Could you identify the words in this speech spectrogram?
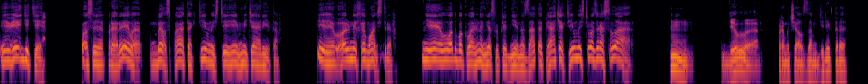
«Видите, после прорыва был спад активности метеоритов и вольных и монстров. И вот буквально несколько дней назад опять активность возросла». «Хм, дела», — промычал замдиректора,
